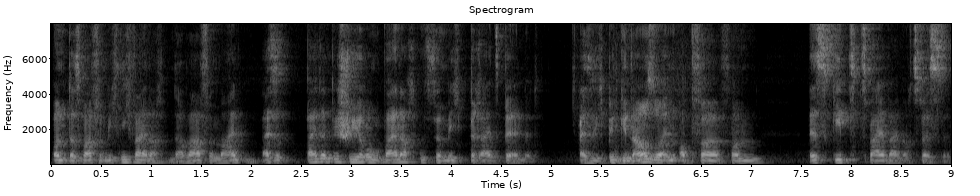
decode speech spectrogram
Und das war für mich nicht Weihnachten. Da war für mein, also bei der Bescherung Weihnachten für mich bereits beendet. Also ich bin genauso ein Opfer von, es gibt zwei Weihnachtsfeste.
